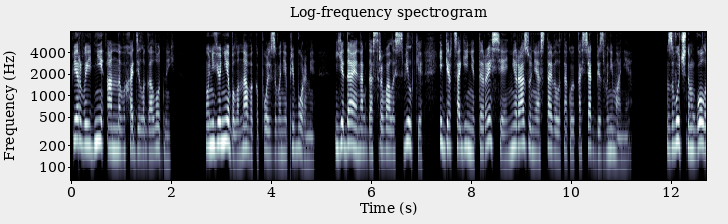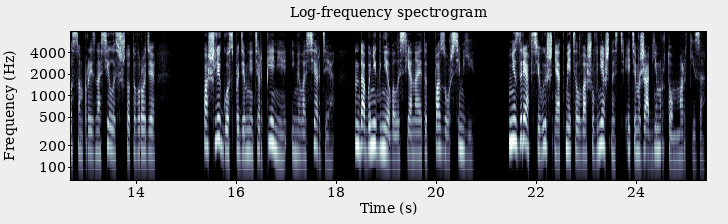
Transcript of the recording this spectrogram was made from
Первые дни Анна выходила голодной. У нее не было навыка пользования приборами. Еда иногда срывалась с вилки, и герцогиня Тересия ни разу не оставила такой косяк без внимания. Звучным голосом произносилось что-то вроде «Пошли, Господи, мне терпение и милосердие, дабы не гневалась я на этот позор семьи. Не зря Всевышний отметил вашу внешность этим жабьим ртом, Маркиза».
